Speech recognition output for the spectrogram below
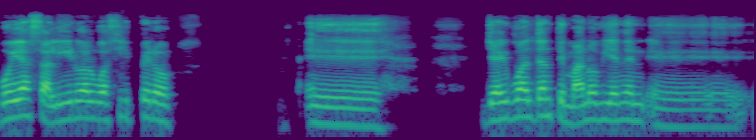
voy a salir o algo así, pero eh, ya igual de antemano vienen eh,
